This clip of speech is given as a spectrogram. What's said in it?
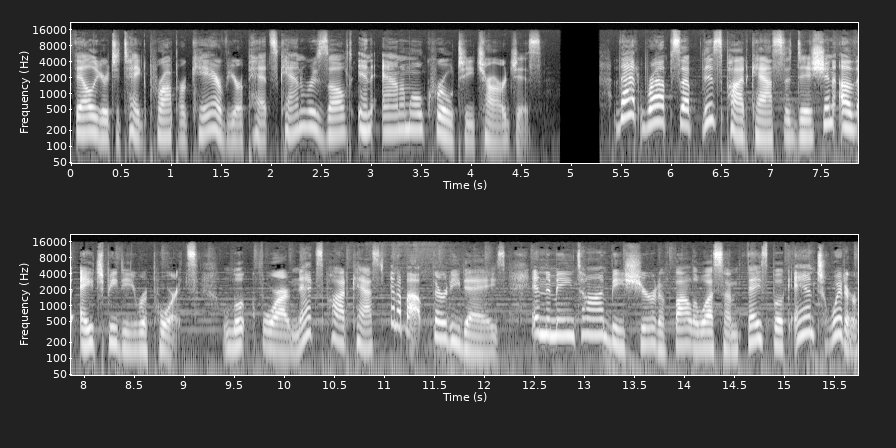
Failure to take proper care of your pets can result in animal cruelty charges. That wraps up this podcast edition of HPD Reports. Look for our next podcast in about 30 days. In the meantime, be sure to follow us on Facebook and Twitter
